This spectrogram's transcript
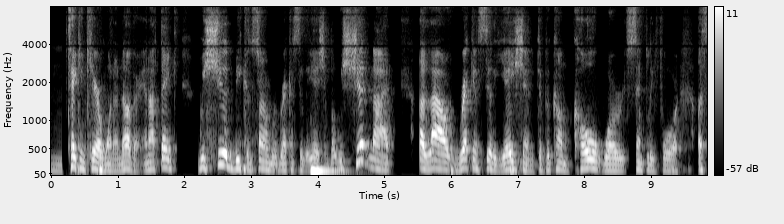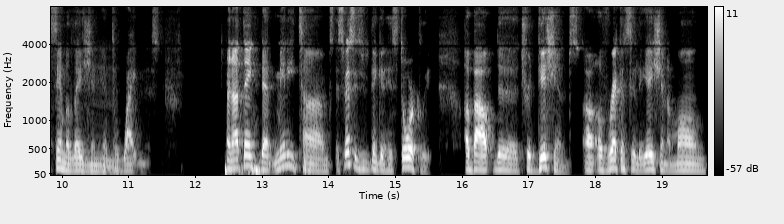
mm. taking care of one another and i think we should be concerned with reconciliation but we should not allow reconciliation to become code words simply for assimilation mm. into whiteness and i think that many times especially as you think it historically about the traditions uh, of reconciliation among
